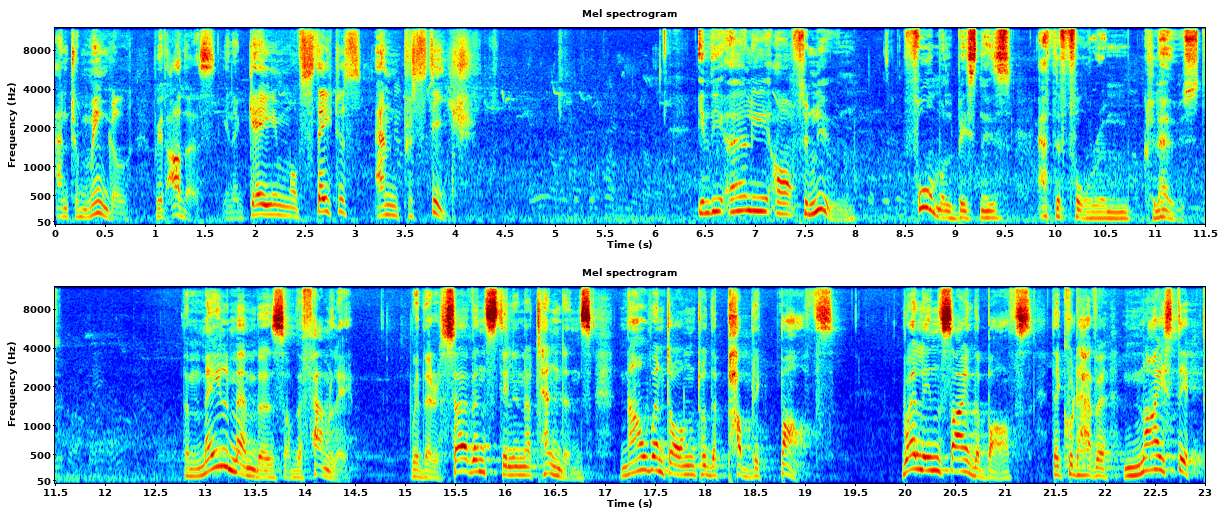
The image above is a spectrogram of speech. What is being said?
and to mingle with others in a game of status and prestige. In the early afternoon, formal business at the forum closed. The male members of the family, with their servants still in attendance, now went on to the public baths. Well inside the baths, they could have a nice dip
